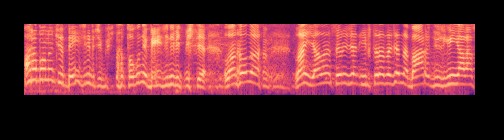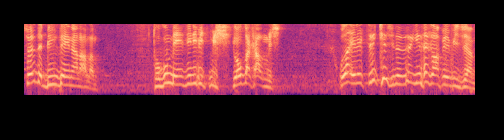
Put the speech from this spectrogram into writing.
Arabanın diyor benzini bitmiş. Lan Togun diyor benzini bitmiş diye. Lan oğlum. Lan yalan söyleyeceksin, iftira atacaksın da bari düzgün yalan söyle de biz de inanalım. Togun benzini bitmiş. Yolda kalmış. Ulan elektrik kesildi yine gam yemeyeceğim.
